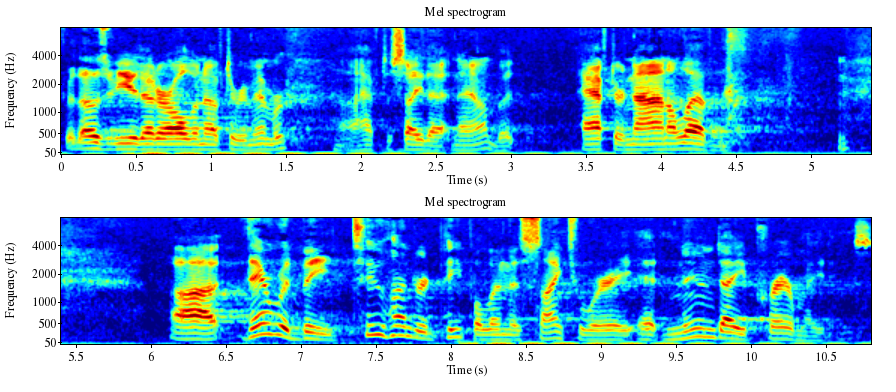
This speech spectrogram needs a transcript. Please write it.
For those of you that are old enough to remember, I have to say that now, but after 9 11, uh, there would be 200 people in this sanctuary at noonday prayer meetings.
